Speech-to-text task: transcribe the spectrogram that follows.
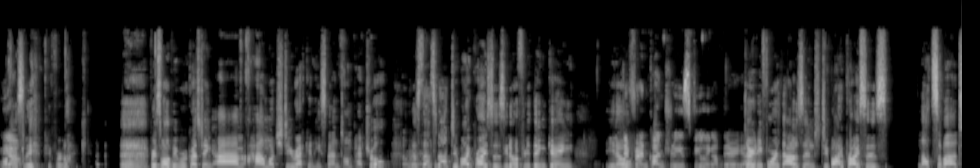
Obviously, yeah. people are like. First of all, people were questioning um, how much do you reckon he spent on petrol? Because oh. that's not Dubai prices. You know, if you're thinking, you know, different countries fueling up there, yeah, thirty-four thousand Dubai prices, not so bad.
